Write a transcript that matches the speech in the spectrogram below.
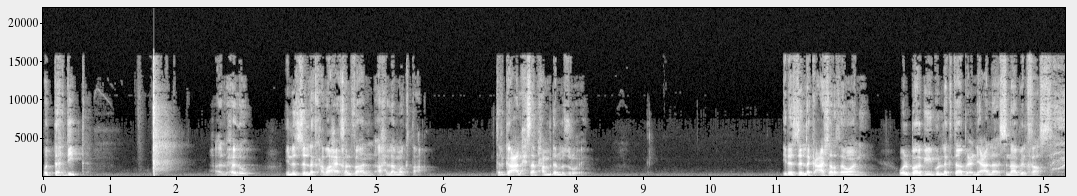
والتهديد. حلو حلو. ينزل لك ضاحي خلفان أحلى مقطع. تلقاه على حساب حمد المزروعي. ينزل لك عشر ثواني. والباقي يقول لك تابعني على سنابي الخاص.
